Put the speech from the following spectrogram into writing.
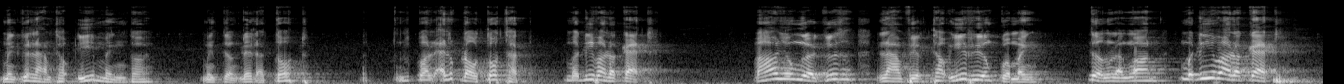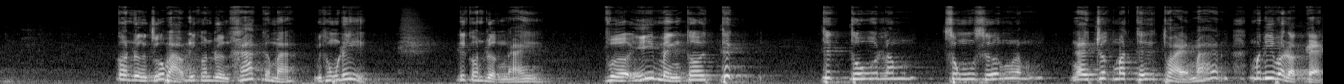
Mình cứ làm theo ý mình thôi. Mình tưởng đây là tốt. Có lẽ lúc đầu tốt thật, Mà đi vào là kẹt. Bao nhiêu người cứ làm việc theo ý riêng của mình, Tưởng là ngon, Mà đi vào là kẹt. Con đường Chúa bảo đi con đường khác cơ mà, Mình không đi. Đi con đường này, Vừa ý mình thôi, thích Thích thú lắm, sung sướng lắm. Ngay trước mắt thấy thoải mái mới đi vào là kẹt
